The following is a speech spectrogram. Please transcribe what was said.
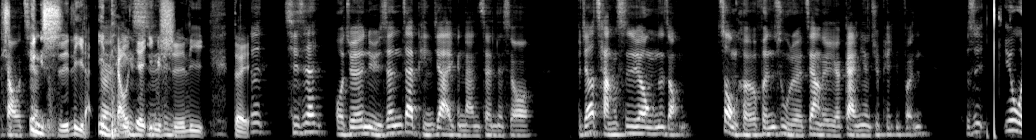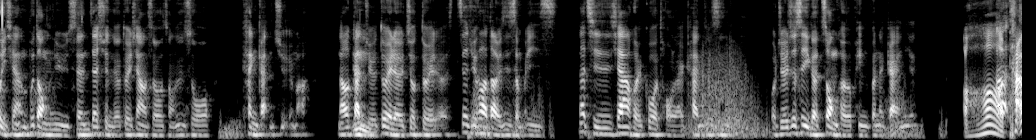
条件、硬实力啦，硬条件、硬实力。对，就是其实我觉得女生在评价一个男生的时候，比较尝试用那种综合分数的这样的一个概念去评分。就是因为我以前很不懂女生在选择对象的时候，总是说看感觉嘛，然后感觉对了就对了，这句话到底是什么意思？那其实现在回过头来看，就是我觉得就是一个综合评分的概念。哦，他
